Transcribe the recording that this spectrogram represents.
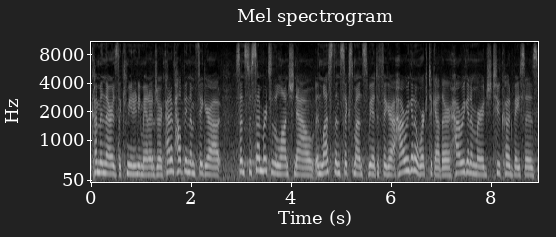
come in there as the community manager, kind of helping them figure out, since December to the launch now, in less than six months, we had to figure out how are we going to work together, how are we going to merge two code bases,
